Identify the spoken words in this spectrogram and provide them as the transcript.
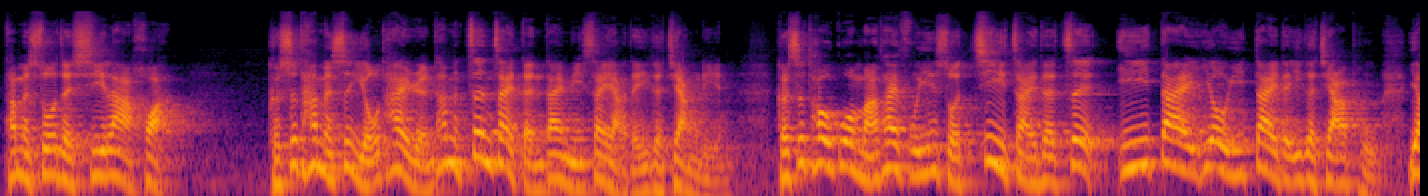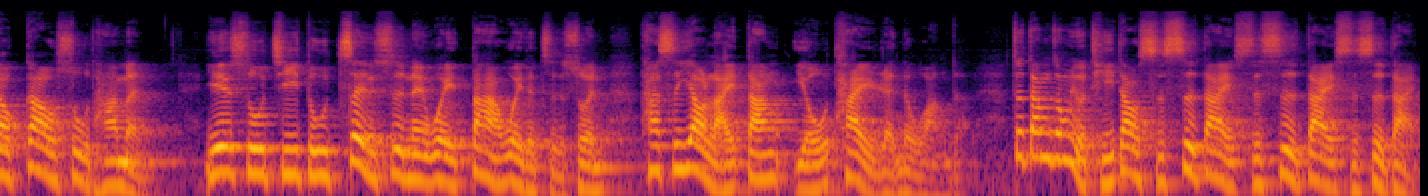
他们说着希腊话，可是他们是犹太人，他们正在等待弥赛亚的一个降临。可是，透过马太福音所记载的这一代又一代的一个家谱，要告诉他们，耶稣基督正是那位大卫的子孙，他是要来当犹太人的王的。这当中有提到十四代、十四代、十四代，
